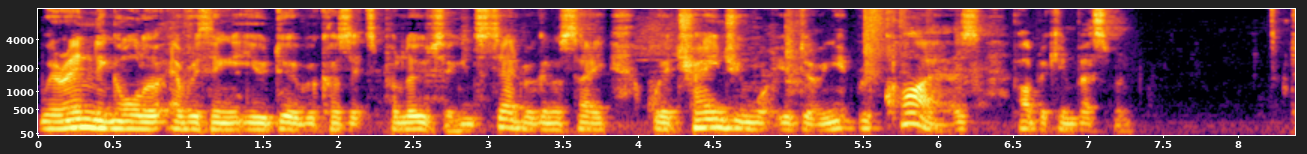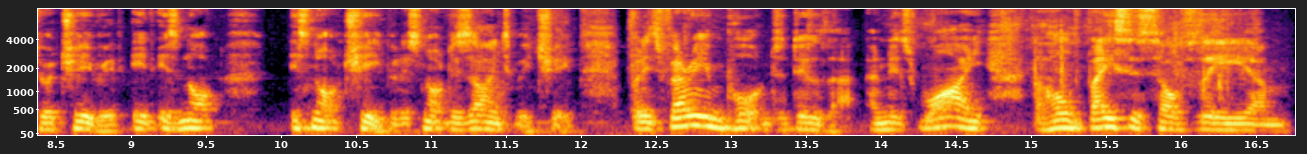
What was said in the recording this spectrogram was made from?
we're ending all of everything that you do because it's polluting. Instead, we're going to say we're changing what you're doing. It requires public investment to achieve it. It is not it's not cheap and it's not designed to be cheap, but it's very important to do that, and it's why the whole basis of the um,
